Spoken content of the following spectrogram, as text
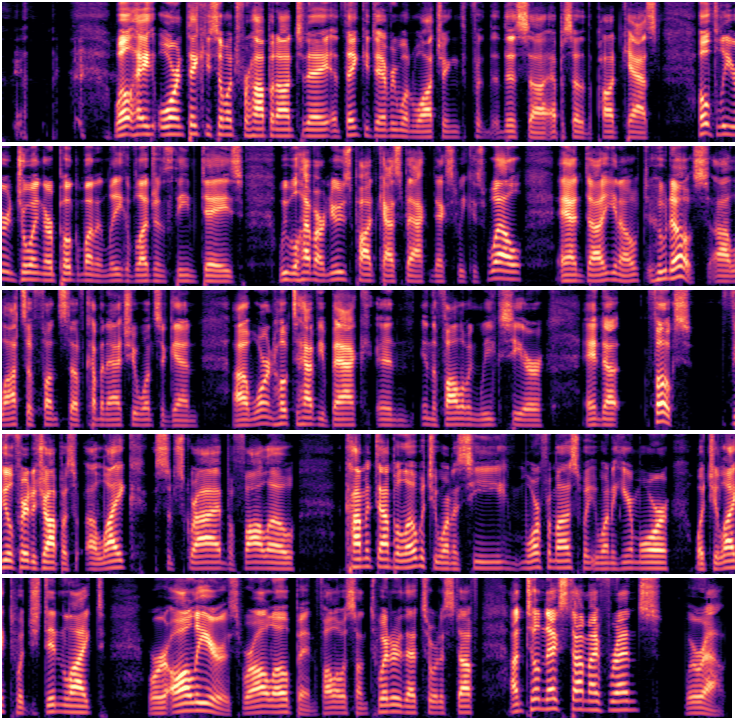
well, hey Warren, thank you so much for hopping on today, and thank you to everyone watching for this uh, episode of the podcast. Hopefully, you're enjoying our Pokemon and League of Legends themed days. We will have our news podcast back next week as well, and uh, you know, who knows? Uh, lots of fun stuff coming at you once again. Uh, Warren, hope to have you back in in the following weeks here, and uh, folks, feel free to drop us a like, subscribe, a follow. Comment down below what you want to see more from us, what you want to hear more, what you liked, what you didn't liked. We're all ears. We're all open. Follow us on Twitter, that sort of stuff. Until next time, my friends, we're out.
